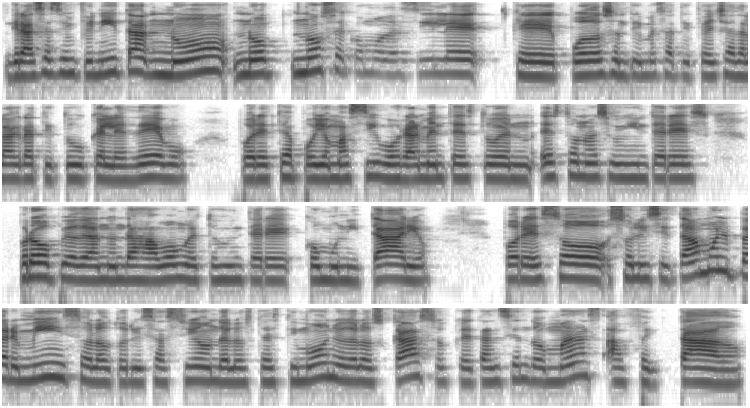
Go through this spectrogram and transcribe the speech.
Gracias infinita. No, no, no sé cómo decirle que puedo sentirme satisfecha de la gratitud que les debo por este apoyo masivo. Realmente esto, esto no es un interés propio de Ando en Dajabón, esto es un interés comunitario. Por eso solicitamos el permiso, la autorización de los testimonios de los casos que están siendo más afectados.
